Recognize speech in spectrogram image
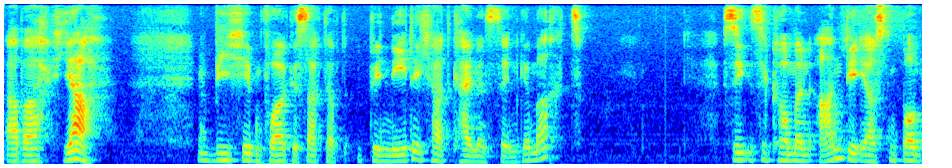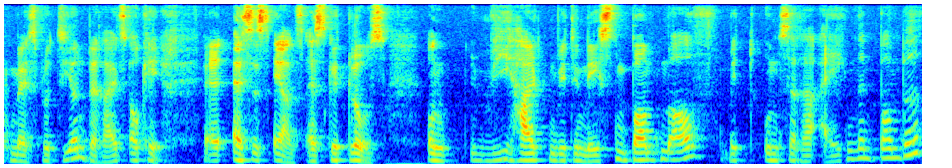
Aber ja, wie ich eben vorher gesagt habe, Venedig hat keinen Sinn gemacht. Sie, sie kommen an, die ersten Bomben explodieren bereits. Okay, äh, es ist ernst, es geht los. Und wie halten wir die nächsten Bomben auf? Mit unserer eigenen Bombe?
